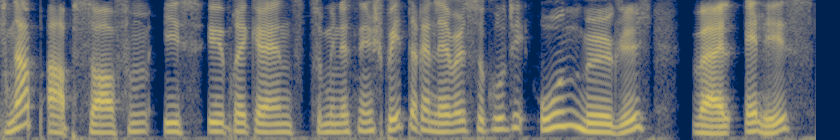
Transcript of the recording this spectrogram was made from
Knapp absaufen ist übrigens zumindest in den späteren Levels so gut wie unmöglich, weil Alice,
